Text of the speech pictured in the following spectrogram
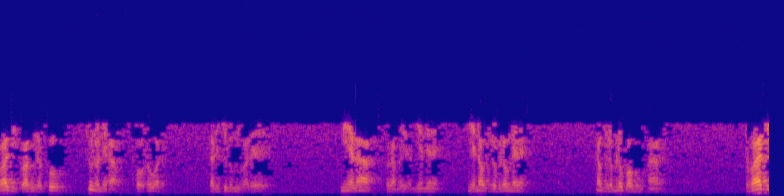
ပားစီသွားပြီးတော့ကိုကျွလွန်နေဟာပေါ်တော့ရတယ်ဒါဒီကျွလွန်မိပါတယ်မြင်ရလားဘုရားမေးတယ်မြင်တယ်မြင်တော့ဒီလိုမလုံးနဲ့နောက်ဒီလိုမလုပ်ပါဘူးခါတပားစီ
